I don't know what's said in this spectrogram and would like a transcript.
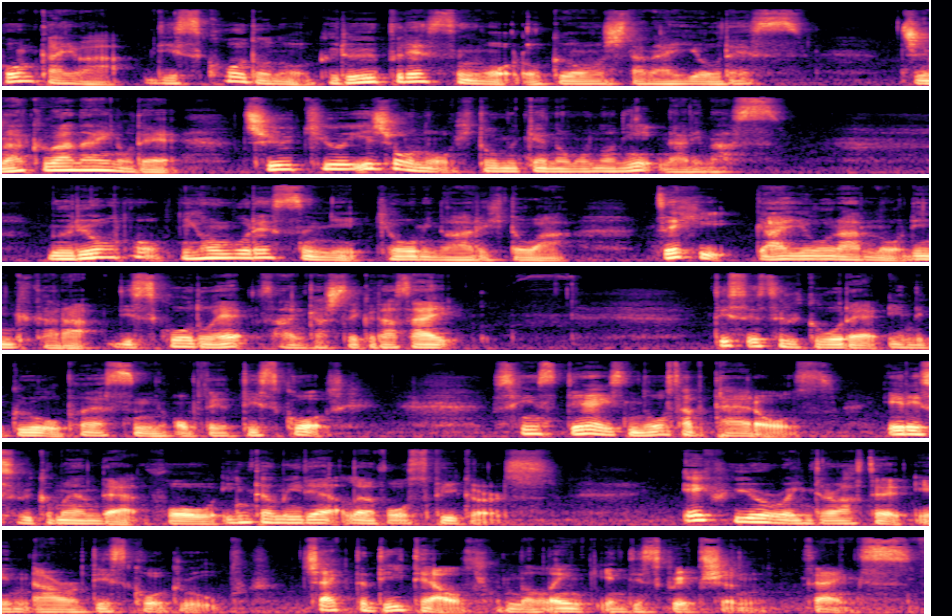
今回は Discord のグループレッスンを録音した内容です字幕はないので中級以上の人向けのものになります無料の日本語レッスンに興味のある人はぜひ概要欄のリンクから Discord へ参加してください This is recorded in the group lesson of the Discord. Since there is no subtitles, it is recommended for intermediate level speakers. If you're interested in our Discord group, check the details from the link in description. Thanks.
